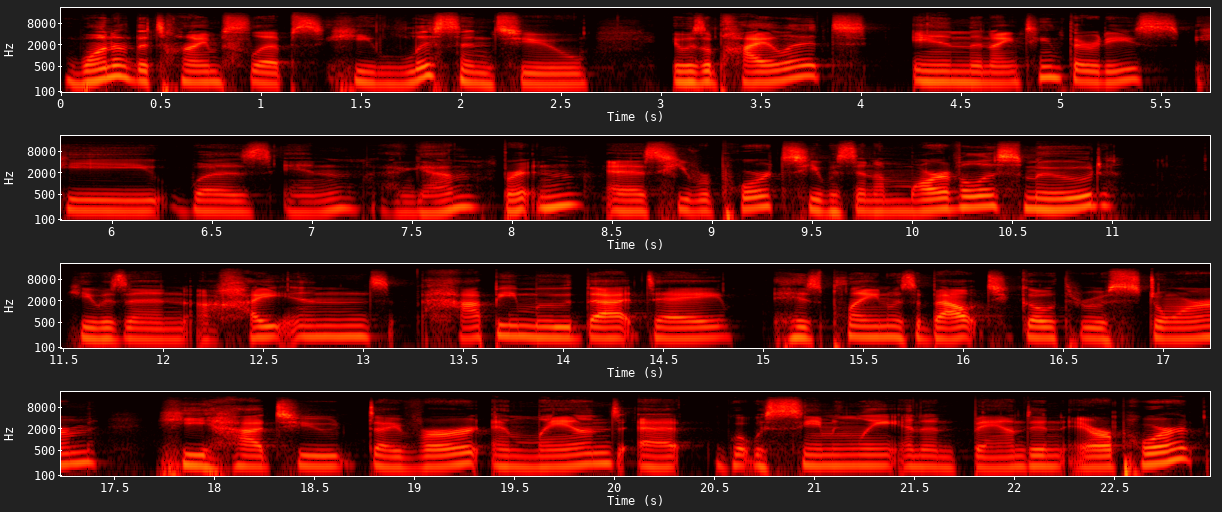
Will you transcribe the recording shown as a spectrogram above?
One of the time slips he listened to, it was a pilot in the 1930s, he was in, again, Britain. As he reports, he was in a marvelous mood. He was in a heightened, happy mood that day. His plane was about to go through a storm. He had to divert and land at what was seemingly an abandoned airport.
